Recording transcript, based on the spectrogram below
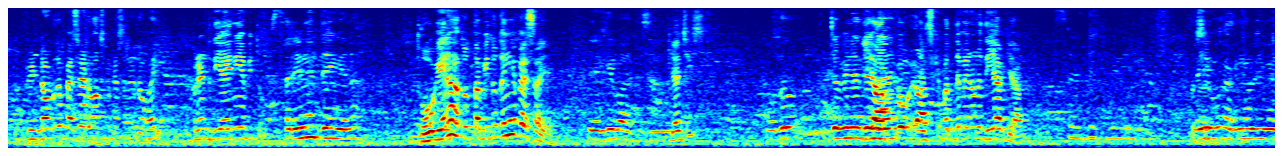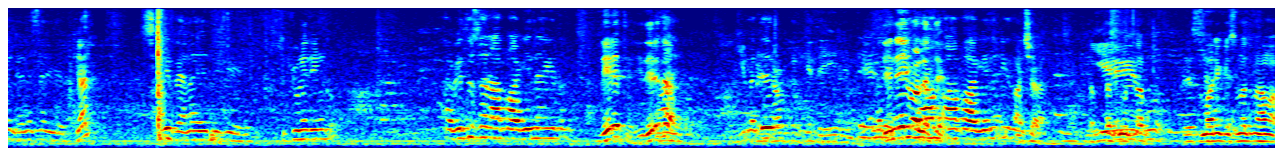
तो प्रिंट आउट का पैसा एडवांस में कैसे ले लो भाई। प्रिंट दिया ही नहीं अभी तो। सर इन्हें देंगे ना। दोगे ना तो तभी तो देंगे पैसा ये। एक ही बात है क्या चीज़? वो तो जब इन्हें ये देना आपको आज के बदले में इन्होंने दिया क्या? दिया। है क्या? स्लिप है ना ये देखिए। तो क्यों नहीं दी इनको? अभी तो सर आप आगे ना एकदम दे रहे थे? ये दे रहे थे हाँ। देने ही वाले थे। आप आगे ना एकदम अच्छा तब तक मतलब हमारी किस्मत में हम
